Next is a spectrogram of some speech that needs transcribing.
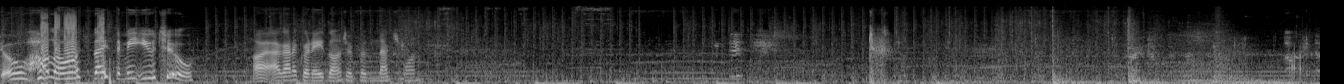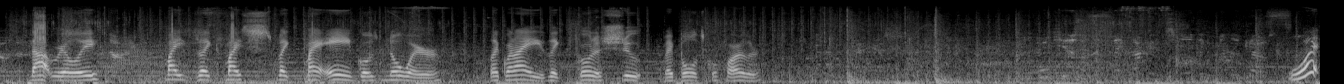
Oh, hello. It's nice to meet you too. I got a grenade launcher for the next one. Not really. My like my like my aim goes nowhere. Like when I like go to shoot, my bullets go farther. What?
